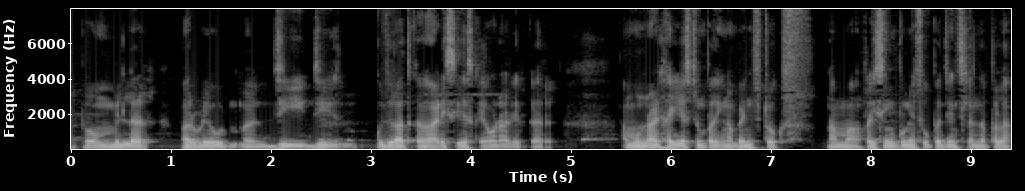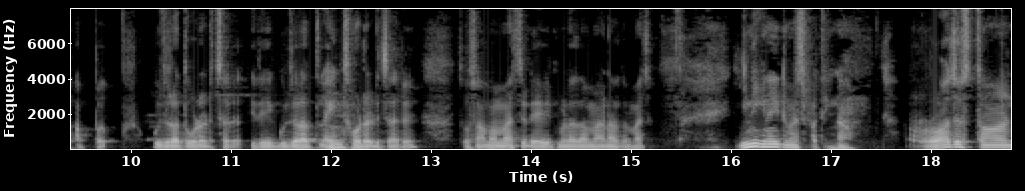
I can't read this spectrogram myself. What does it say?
இப்போ மில்லர் மறுபடியும் ஜி ஜி குஜராத்துக்காக ஆடி சிஎஸ்கேவோட ஆடி இருக்காரு. முன்னாடி ஹையஸ்ட்டுன்னு பார்த்தீங்கன்னா பென் ஸ்டோக்ஸ். நம்ம ரைசிங் புனே சூப்பர் ஜெயின்ஸில் இருந்தப்பல அப்போ குஜராத்தோட அடித்தார் இதே குஜராத் லைன்ஸோட அடித்தார் ஸோ செம மேட்ச் டேவிட் மில்லர் தான் மேன் ஆஃப் த மேட்ச் இன்றைக்கி நைட் மேட்ச் பார்த்தீங்கன்னா ராஜஸ்தான்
